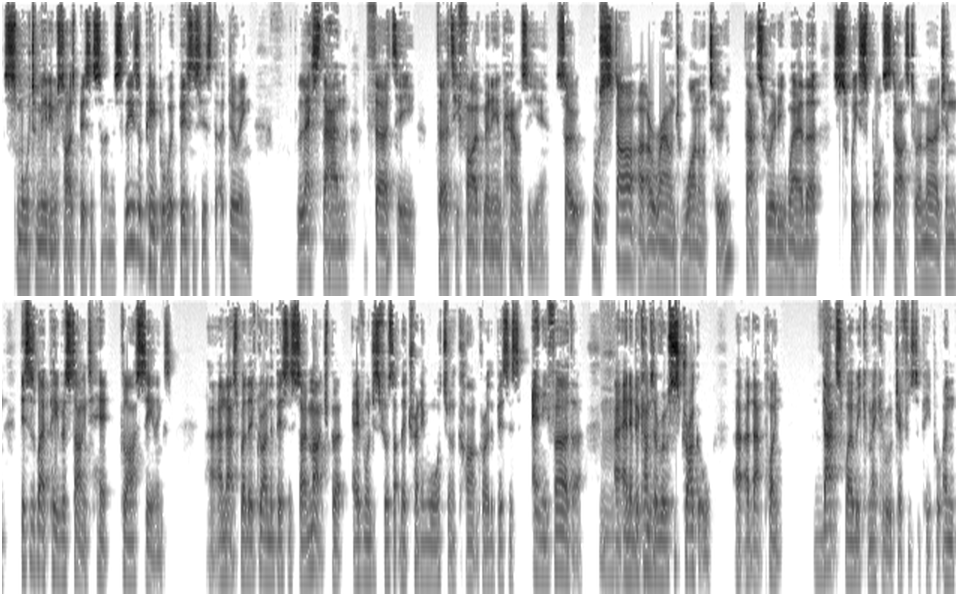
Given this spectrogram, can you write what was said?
small to medium sized business owners. So these are people with businesses that are doing less than 30, 35 million pounds a year. So we'll start at around one or two. That's really where the sweet spot starts to emerge. And this is where people are starting to hit glass ceilings. Uh, and that's where they've grown the business so much, but everyone just feels like they're treading water and can't grow the business any further. Mm. Uh, and it becomes a real struggle uh, at that point. That's where we can make a real difference to people. And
